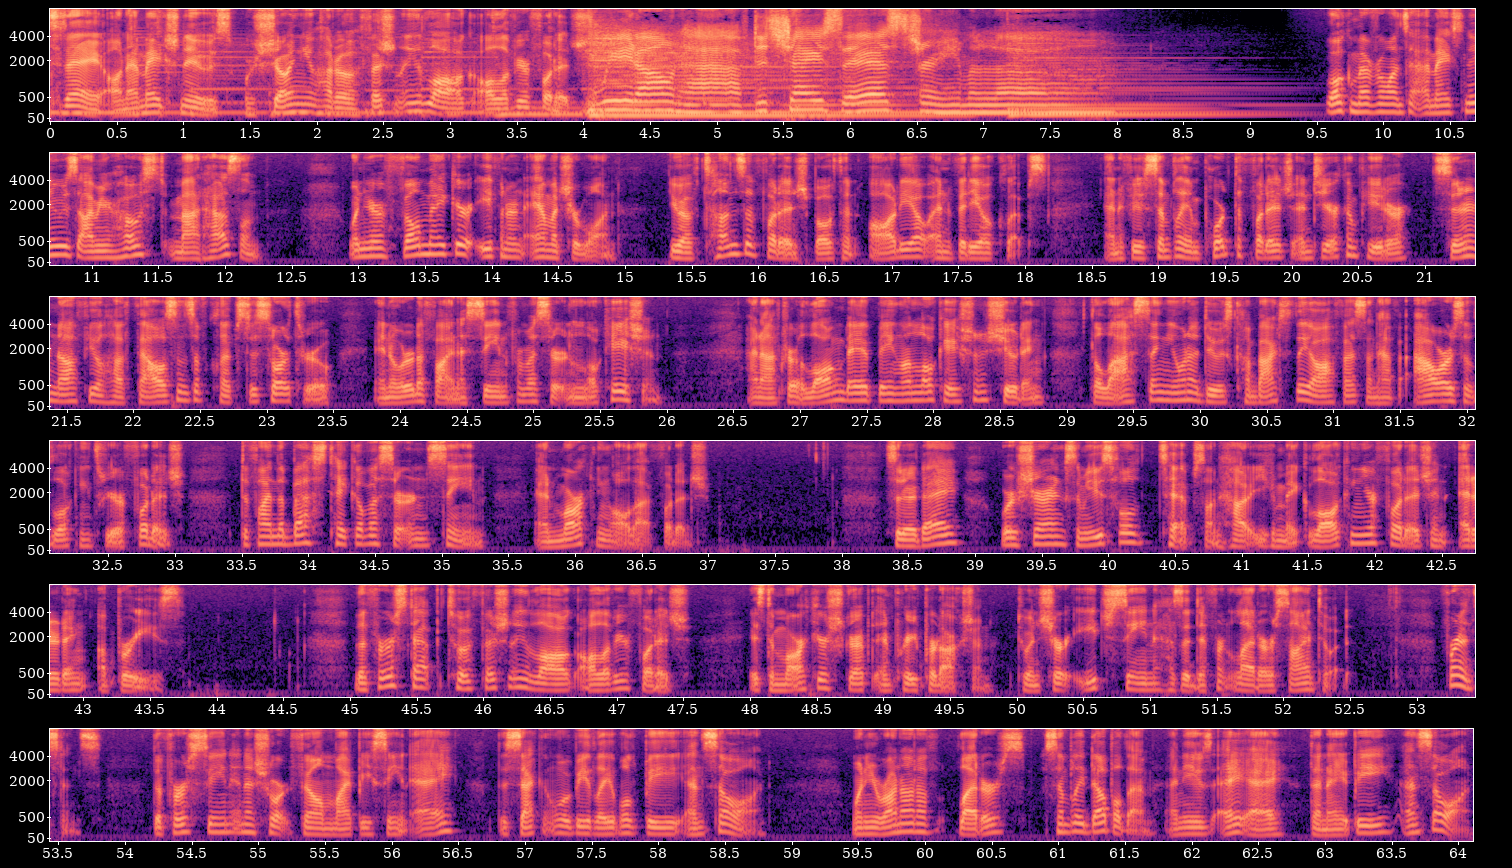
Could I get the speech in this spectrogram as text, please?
Today on MH News, we're showing you how to efficiently log all of your footage. We don't have to chase this dream alone. Welcome everyone to MH News. I'm your host, Matt Haslam. When you're a filmmaker, even an amateur one, you have tons of footage both in audio and video clips. And if you simply import the footage into your computer, soon enough you'll have thousands of clips to sort through in order to find a scene from a certain location. And after a long day of being on location shooting, the last thing you want to do is come back to the office and have hours of looking through your footage to find the best take of a certain scene and marking all that footage. So today, we're sharing some useful tips on how you can make logging your footage and editing a breeze. The first step to efficiently log all of your footage is to mark your script in pre-production to ensure each scene has a different letter assigned to it. For instance, the first scene in a short film might be scene A, the second would be labeled B, and so on. When you run out of letters, simply double them and use AA, then AB, and so on.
